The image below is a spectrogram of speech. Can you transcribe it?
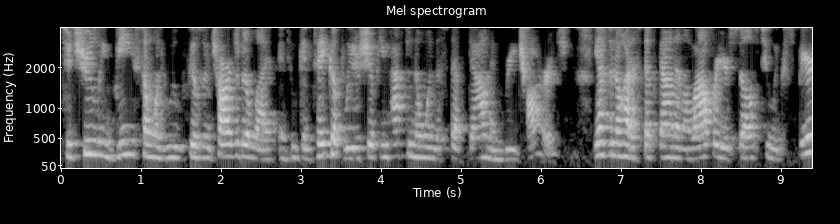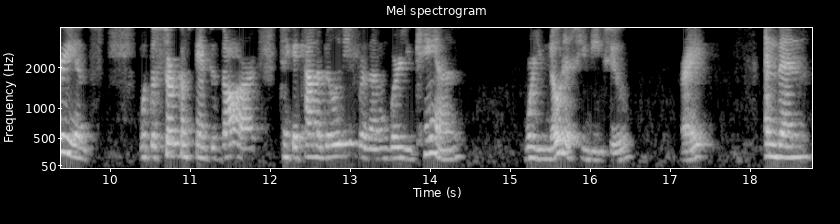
to truly be someone who feels in charge of their lives and who can take up leadership, you have to know when to step down and recharge. You have to know how to step down and allow for yourself to experience what the circumstances are, take accountability for them where you can, where you notice you need to, right? And then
